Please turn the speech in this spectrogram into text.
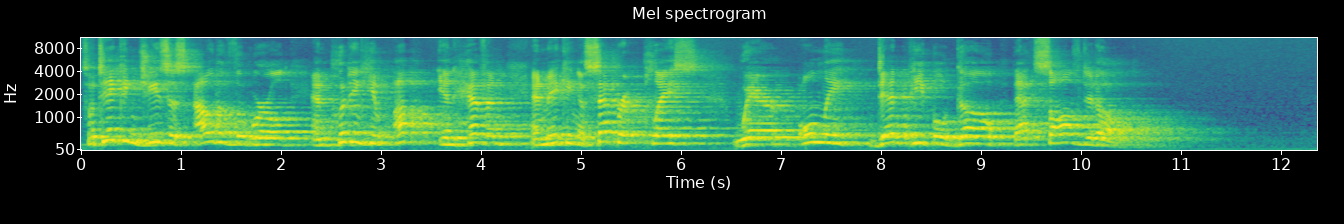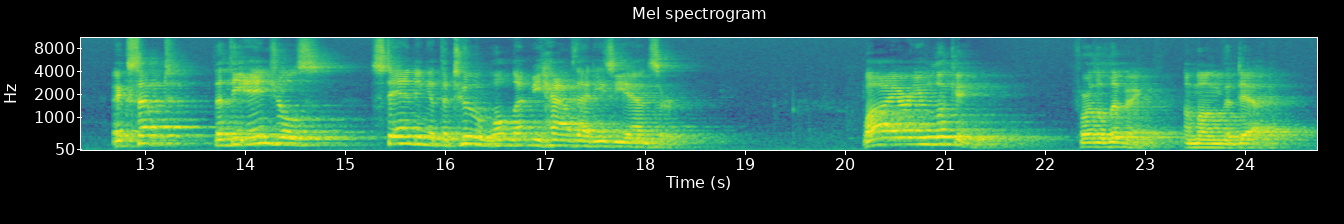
So, taking Jesus out of the world and putting him up in heaven and making a separate place where only dead people go, that solved it all. Except that the angels standing at the tomb won't let me have that easy answer. Why are you looking for the living? among the dead.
